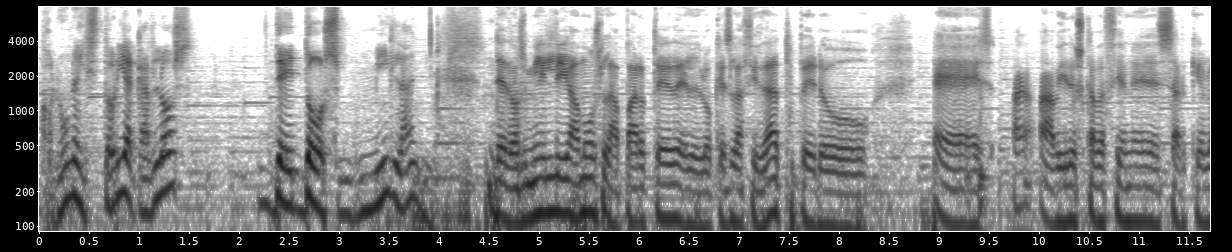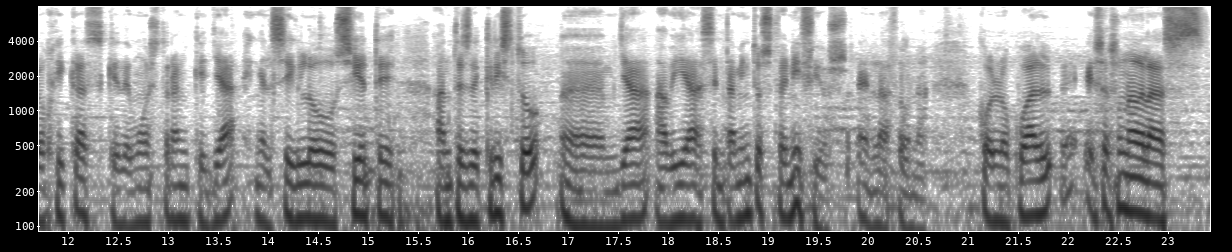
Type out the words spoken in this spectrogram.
con una historia, Carlos, de 2000 años. De 2000, digamos, la parte de lo que es la ciudad, pero eh, ha, habido excavaciones arqueológicas que demuestran que ya en el siglo VII antes de Cristo eh, ya había asentamientos fenicios en la zona, con lo cual eh, esa es una de las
